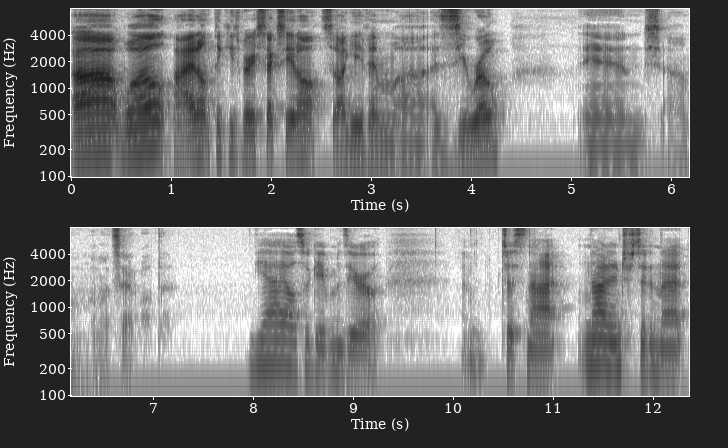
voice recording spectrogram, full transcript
Uh, well, I don't think he's very sexy at all. So I gave him uh, a zero, and um, I'm not sad about that. Yeah, I also gave him a zero. I'm just not not interested in that.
